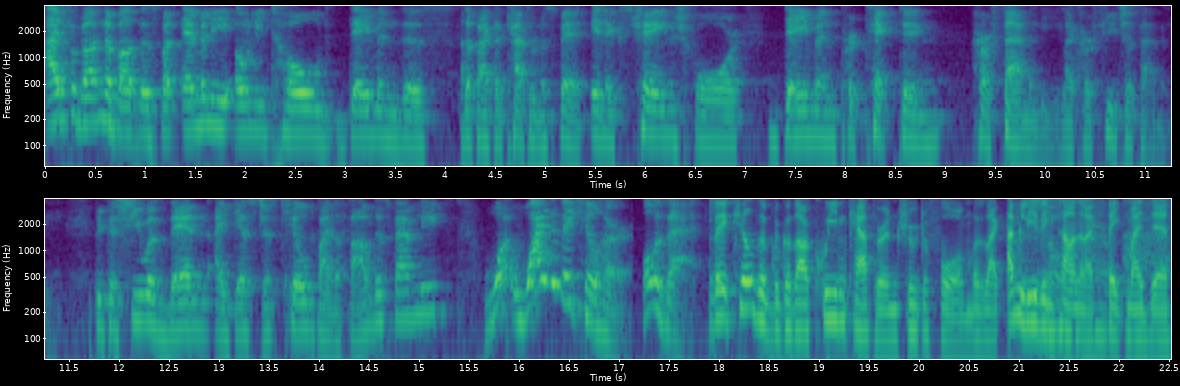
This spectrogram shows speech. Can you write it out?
I'd forgotten about this, but Emily only told Damon this the fact that Katherine was spared in exchange for Damon protecting her family, like her future family. Because she was then, I guess, just killed by the founders' families. What? Why did they kill her? What was that? They killed her because our Queen Katherine, true to form, was like, I'm leaving town and I fake my death,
